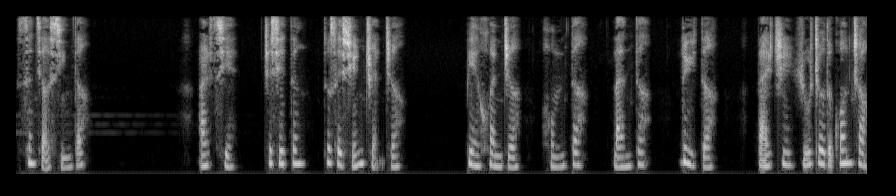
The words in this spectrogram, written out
三角形的，而且这些灯都在旋转着，变换着红的、蓝的、绿的、白炽如昼的光照。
